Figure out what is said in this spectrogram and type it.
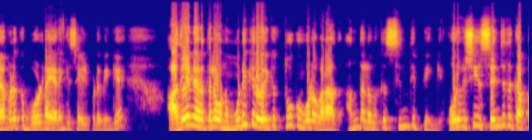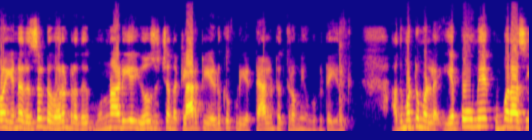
லெவலுக்கு போல்டாக இறங்கி செயல்படுவீங்க. அதே நேரத்தில் ஒன்று முடிக்கிற வரைக்கும் தூக்கம் கூட வராது. அந்த அளவுக்கு சிந்திப்பீங்க. ஒரு விஷயம் செஞ்சதுக்கப்புறம் என்ன ரிசல்ட் வருன்றது முன்னாடியே யோசித்து அந்த கிளாரிட்டியை எடுக்கக்கூடிய டேலண்ட்டு திறமை உங்ககிட்ட இருக்குது அது மட்டுமல்ல எப்போவுமே கும்பராசி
